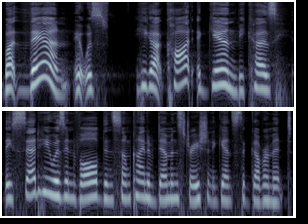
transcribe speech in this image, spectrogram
But then it was he got caught again because they said he was involved in some kind of demonstration against the government.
